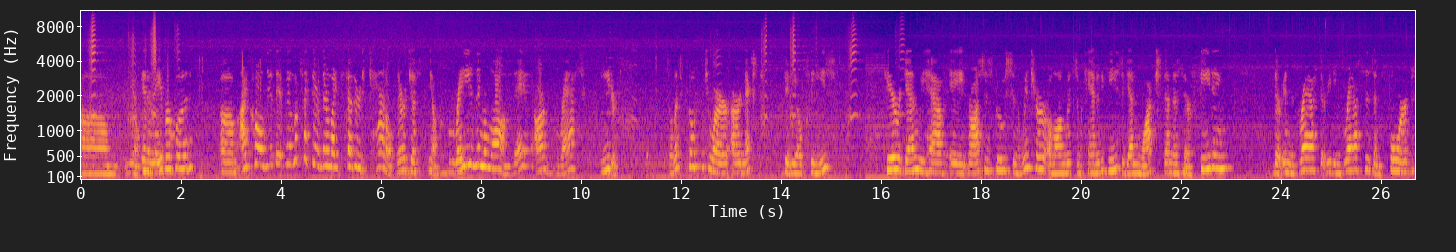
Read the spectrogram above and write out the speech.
um, you know, in a neighborhood. Um, I call it, it, it looks like they're, they're like feathered cattle. They're just, you know, grazing along. They are grass eaters. So let's go to our, our next video, please. Here again we have a Ross's goose in the winter along with some Canada geese. Again, watch them as they're feeding. They're in the grass, they're eating grasses and forbs,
